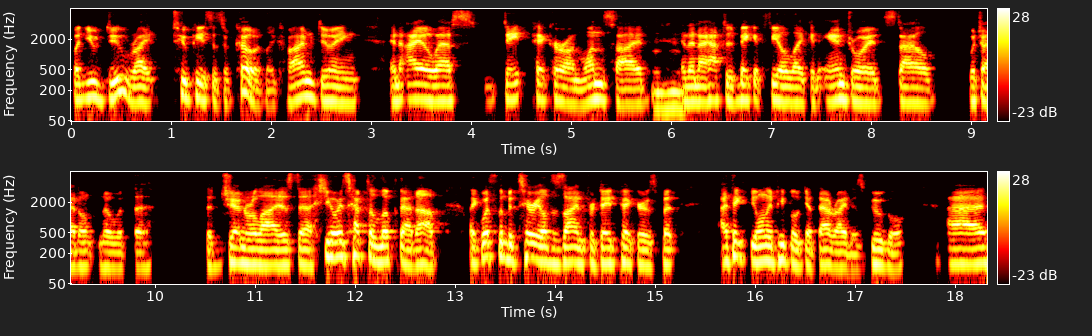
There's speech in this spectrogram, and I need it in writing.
but you do write two pieces of code. Like if I'm doing an iOS date picker on one side, mm-hmm. and then I have to make it feel like an Android style, which I don't know what the the generalized. Uh, you always have to look that up. Like what's the material design for date pickers? But I think the only people who get that right is Google. Uh,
